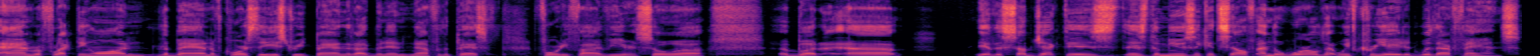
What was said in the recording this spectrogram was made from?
and reflecting on the band, of course, the E Street Band that I've been in now for the past 45 years. So, uh, but uh, yeah, the subject is is the music itself and the world that we've created with our fans.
